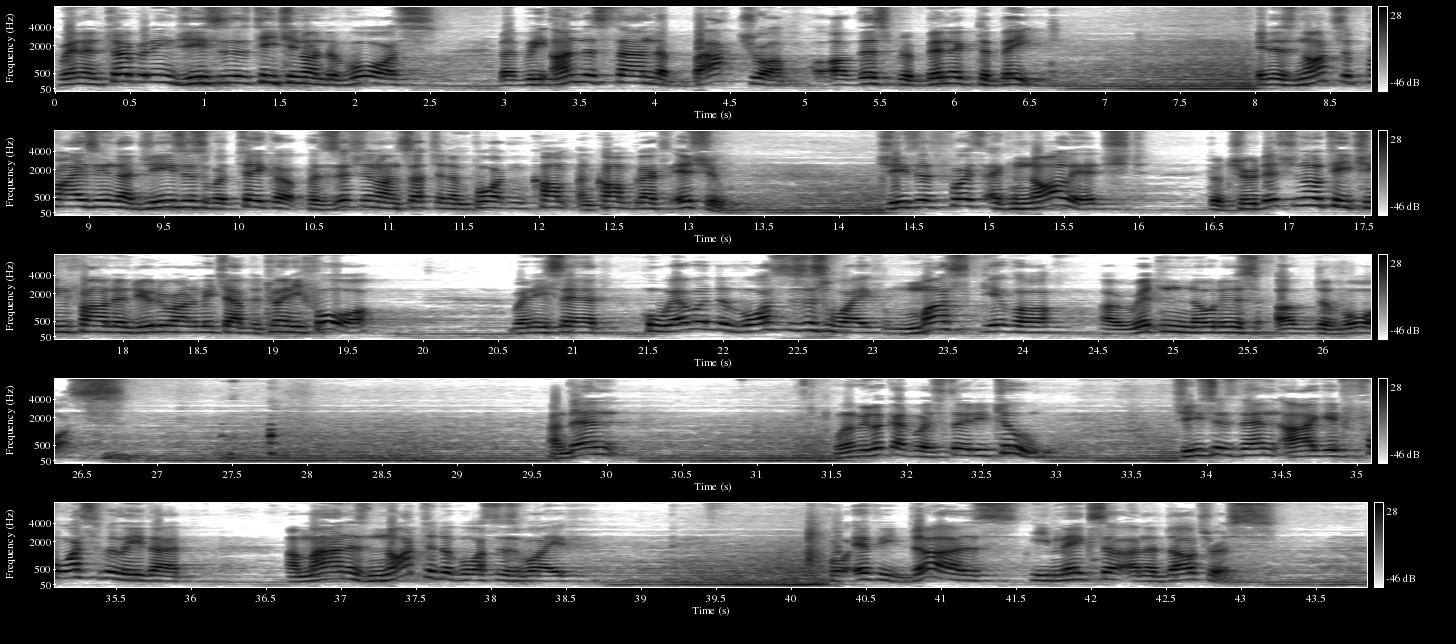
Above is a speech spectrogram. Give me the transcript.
when interpreting Jesus' teaching on divorce, that we understand the backdrop of this rabbinic debate. It is not surprising that Jesus would take a position on such an important and complex issue. Jesus first acknowledged the traditional teaching found in Deuteronomy chapter 24 when he said, Whoever divorces his wife must give her a written notice of divorce. And then, when we look at verse 32, Jesus then argued forcefully that a man is not to divorce his wife, for if he does, he makes her an adulteress,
